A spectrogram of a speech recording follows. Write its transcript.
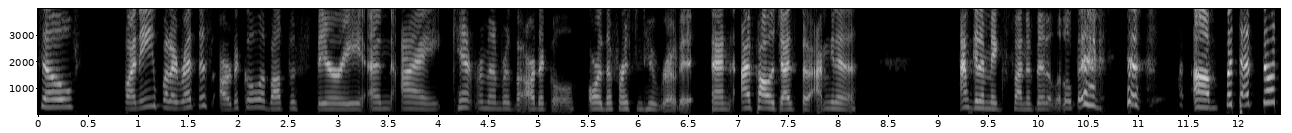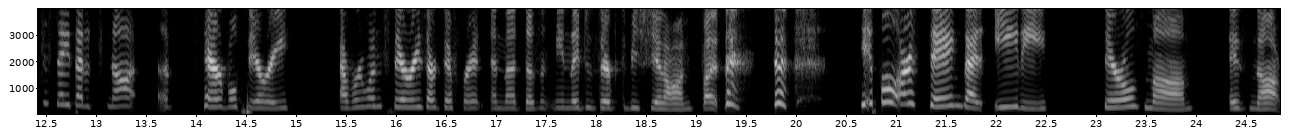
so funny, but I read this article about this theory and I can't remember the article or the person who wrote it. And I apologize, but I'm gonna I'm gonna make fun of it a little bit. Um, but that's not to say that it's not a terrible theory. everyone's theories are different, and that doesn't mean they deserve to be shit on. But people are saying that Edie, Syril's mom, is not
